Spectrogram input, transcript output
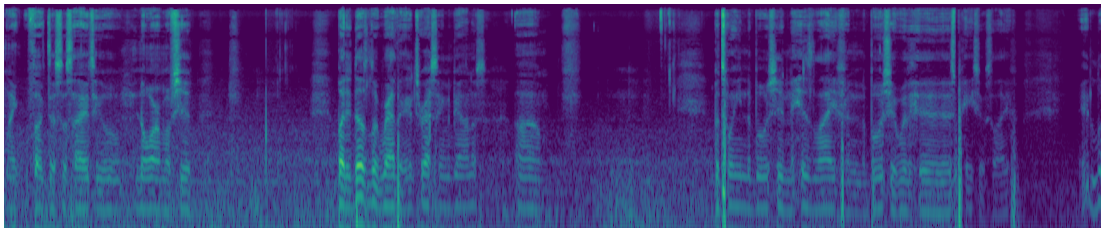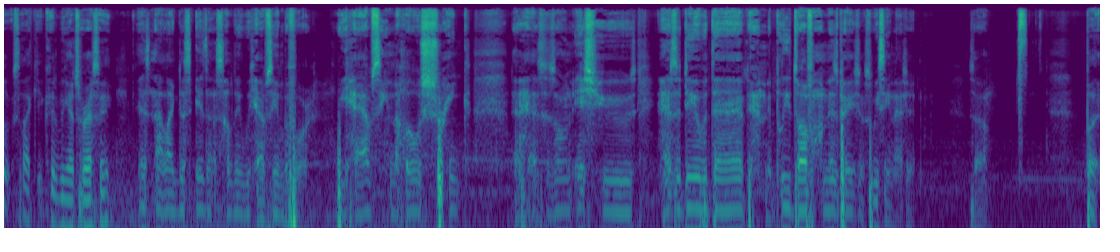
Like, fuck the societal norm of shit. But it does look rather interesting, to be honest. Um, between the bullshit in his life and the bullshit with his patient's life, it looks like it could be interesting. It's not like this isn't something we have seen before. We have seen the whole shrink that has his own issues, has to deal with that, and it bleeds off on his patients. We've seen that shit. So, but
